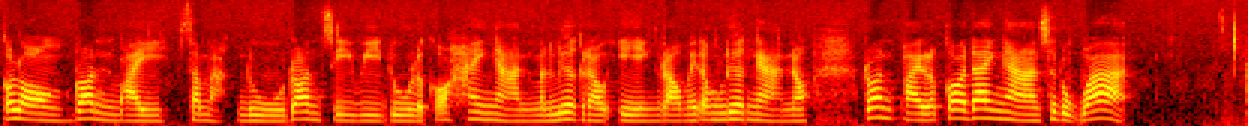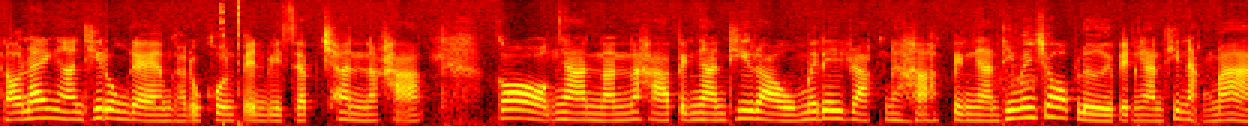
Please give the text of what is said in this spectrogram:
ก็ลองร่อนใบสมัครดูร่อน CV ดู แล้วก็ให้งานมันเลือกเราเอง เราไม่ต้องเลือกงานเนาะร่อนไปแล้วก็ได้งานสรุปว่า เราได้งานที่โรงแรมค่ะทุกคนเป็นรีเซพชันนะคะ ก็งานนั้นนะคะเป็นงานที่เราไม่ได้รักนะคะ เป็นงานที่ไม่ชอบเลย เป็นงานที่หนักมาก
